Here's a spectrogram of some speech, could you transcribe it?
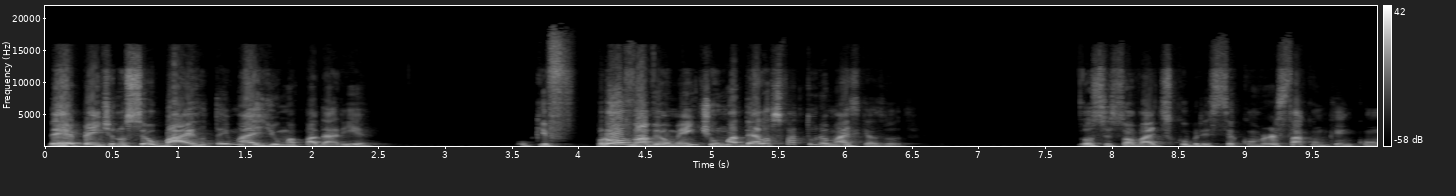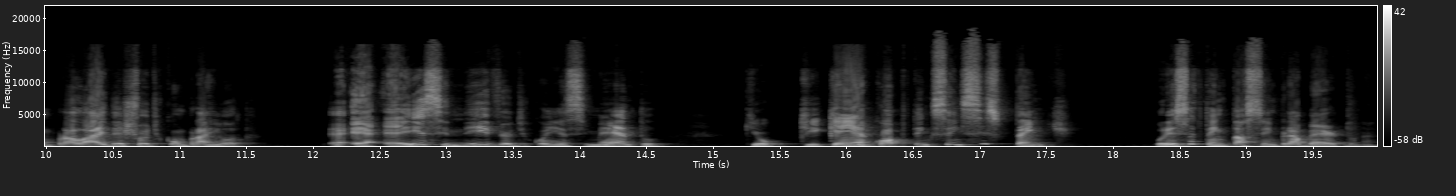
De repente, no seu bairro tem mais de uma padaria, o que provavelmente uma delas fatura mais que as outras. Você só vai descobrir se você conversar com quem compra lá e deixou de comprar em outra. É, é, é esse nível de conhecimento que, eu, que quem é copy tem que ser insistente. Por isso você tem que estar sempre aberto né?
